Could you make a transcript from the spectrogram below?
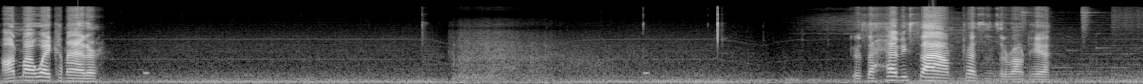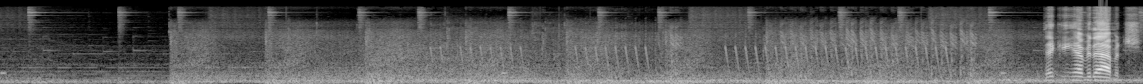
On my way, Commander. There's a heavy Scion presence around here. Taking heavy damage.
